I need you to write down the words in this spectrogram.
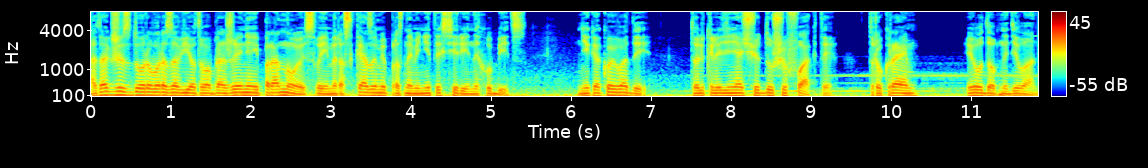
а также здорово разовьет воображение и паранойю своими рассказами про знаменитых серийных убийц. Никакой воды, только леденящие души факты, true crime и удобный диван.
